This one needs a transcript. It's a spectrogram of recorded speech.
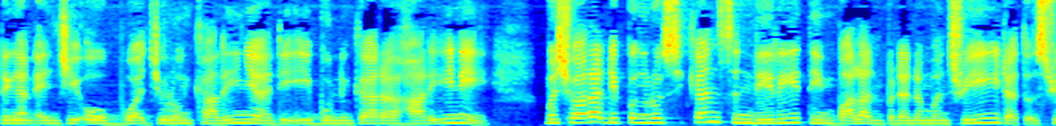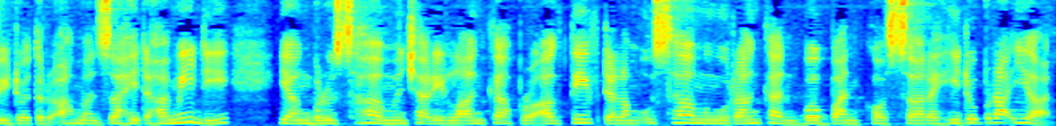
dengan NGO buat julung kalinya di Ibu Negara hari ini. Mesyuarat dipengerusikan sendiri Timbalan Perdana Menteri Datuk Seri Dr. Ahmad Zahid Hamidi yang berusaha mencari langkah proaktif dalam usaha mengurangkan beban kos sara hidup rakyat.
